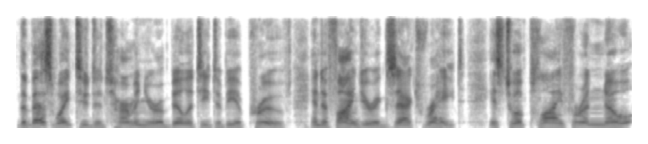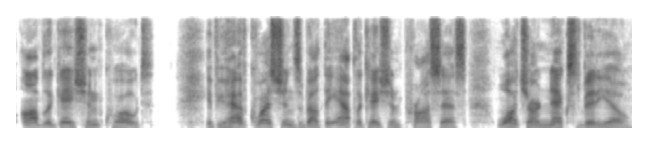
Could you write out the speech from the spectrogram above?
The best way to determine your ability to be approved and to find your exact rate is to apply for a no obligation quote. If you have questions about the application process, watch our next video.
